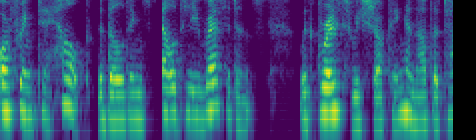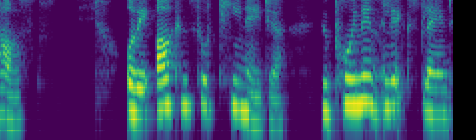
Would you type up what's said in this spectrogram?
offering to help the building's elderly residents with grocery shopping and other tasks. Or the Arkansas teenager who poignantly explained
